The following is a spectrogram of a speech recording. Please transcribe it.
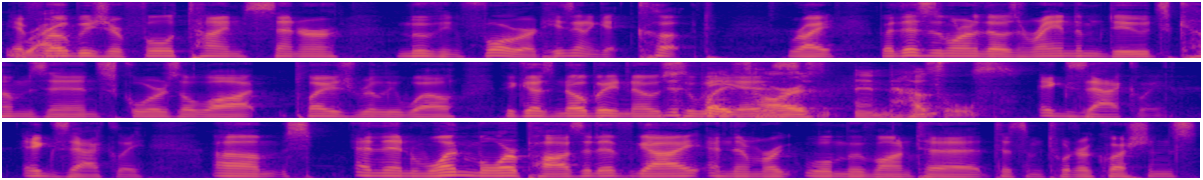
If Right. Roby's your full time center moving forward, he's going to get cooked, right? But this is one of those random dudes comes in, scores a lot, plays really well because nobody knows Just who he plays is. hard and hustles. Exactly, exactly. Um, and then one more positive guy, and then we're, we'll move on to to some Twitter questions.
